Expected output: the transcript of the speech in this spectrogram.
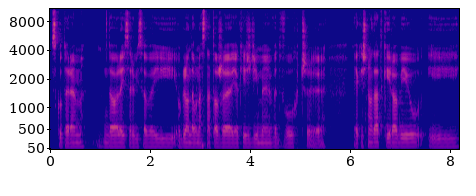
skuterem do alei serwisowej i oglądał nas na torze, jak jeździmy we dwóch, czy jakieś notatki robił i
